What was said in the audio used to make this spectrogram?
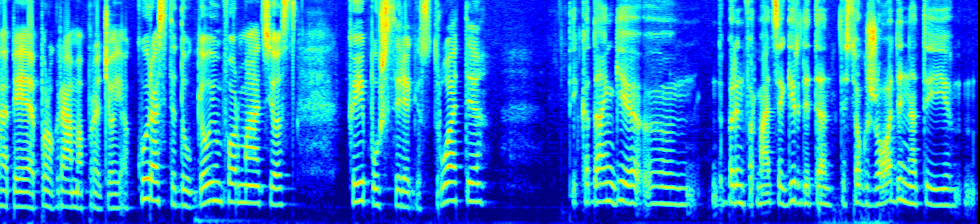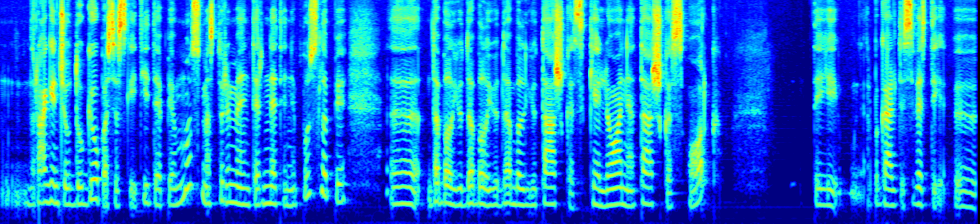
apie programą pradžioje, kur rasti daugiau informacijos, kaip užsiregistruoti. Tai kadangi um, dabar informaciją girdite tiesiog žodinę, tai raginčiau daugiau pasiskaityti apie mus. Mes turime internetinį puslapį uh, www.kelionė.org. Tai arba galite įsivesti uh,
